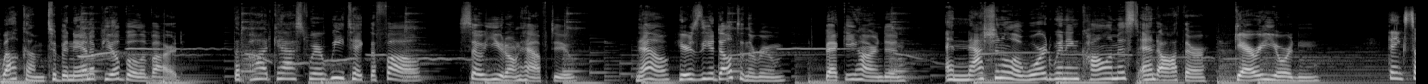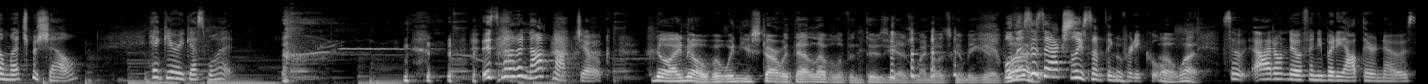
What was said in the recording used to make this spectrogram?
Welcome to Banana Peel Boulevard, the podcast where we take the fall so you don't have to. Now, here's the adult in the room, Becky Harnden, and national award winning columnist and author, Gary Jordan. Thanks so much, Michelle. Hey, Gary, guess what? it's not a knock knock joke. No, I know, but when you start with that level of enthusiasm, I know it's going to be good. Well, What? this is actually something pretty cool. Oh, what? So I don't know if anybody out there knows.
